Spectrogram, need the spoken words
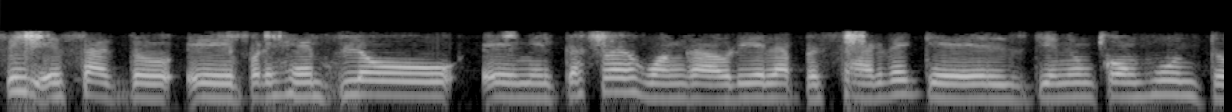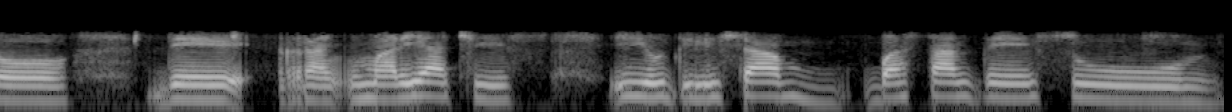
Sí, exacto. Eh, por ejemplo, en el caso de Juan Gabriel, a pesar de que él tiene un conjunto de mariachis y utiliza bastante su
